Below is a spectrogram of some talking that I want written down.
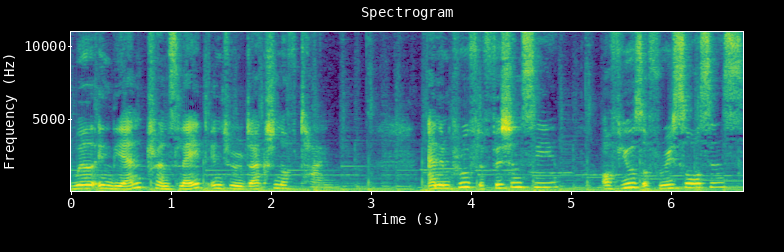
will in the end translate into reduction of time, an improved efficiency of use of resources,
